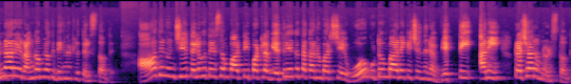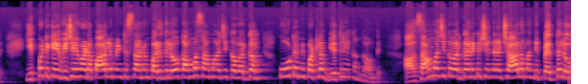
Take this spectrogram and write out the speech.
ఎన్ఆర్ఐ రంగంలోకి దిగినట్లు తెలుస్తోంది. ఆది నుంచి తెలుగుదేశం పార్టీ పట్ల వ్యతిరేకత కనబరిచే ఓ కుటుంబానికి చెందిన వ్యక్తి అని ప్రచారం నడుస్తోంది. ఇప్పటికే విజయవాడ పార్లమెంటు స్థానం పరిధిలో కమ్మ సామాజిక వర్గం కూటమి పట్ల వ్యతిరేకంగా ఉంది. ఆ సామాజిక వర్గానికి చెందిన చాలా మంది పెద్దలు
